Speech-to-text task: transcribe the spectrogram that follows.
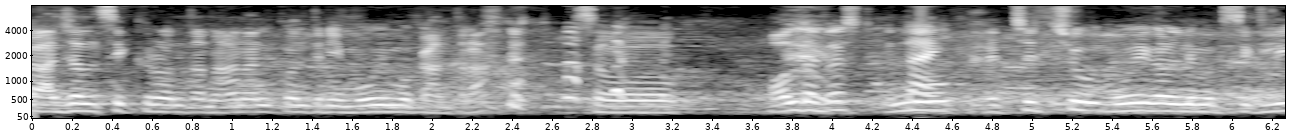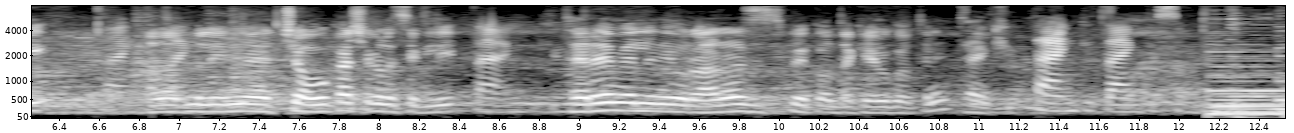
ಕಾಜಲ್ ಸಿಕ್ಕರು ಅಂತ ನಾನು ಅನ್ಕೊಂತೀನಿ ಮೂವಿ ಮುಖಾಂತರ. ಸೊ ಆಲ್ ದ ಬೆಸ್ಟ್ ಇನ್ನೂ ಹೆಚ್ಚೆಚ್ಚು ಮೂವಿಗಳು ನಿಮಗೆ ಸಿಗಲಿ. ಅದಾದ್ಮೇಲೆ ಇನ್ನೂ ಹೆಚ್ಚು ಅವಕಾಶಗಳು ಸಿಗಲಿ. ಥ್ಯಾಂಕ್ ಯು ತೆರೆ ಮೇಲೆ ನೀವು ಆರಾಧಿಸಬೇಕು ಅಂತ ಕೇಳ್ಕೊತೀನಿ. Thank you thank you thank you so much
